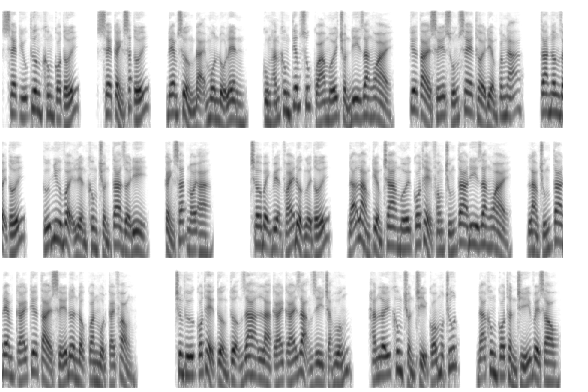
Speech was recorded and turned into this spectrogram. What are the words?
xe cứu thương không có tới, xe cảnh sát tới, đem xưởng đại môn đổ lên, cùng hắn không tiếp xúc quá mới chuẩn đi ra ngoài, kia tài xế xuống xe thời điểm quăng ngã, ta nâng dậy tới, cứ như vậy liền không chuẩn ta rời đi, cảnh sát nói a. Chờ bệnh viện phái được người tới, đã làm kiểm tra mới có thể phong chúng ta đi ra ngoài, làm chúng ta đem cái kia tài xế đơn độc quan một cái phòng. Trương Thứ có thể tưởng tượng ra là cái cái dạng gì chẳng huống, hắn lấy không chuẩn chỉ có một chút, đã không có thần trí về sau,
